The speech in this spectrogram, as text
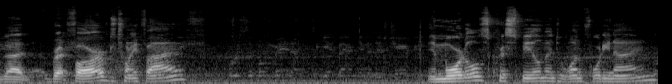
We got Brett Favre to 25. Immortals, Chris Spielman to 149.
